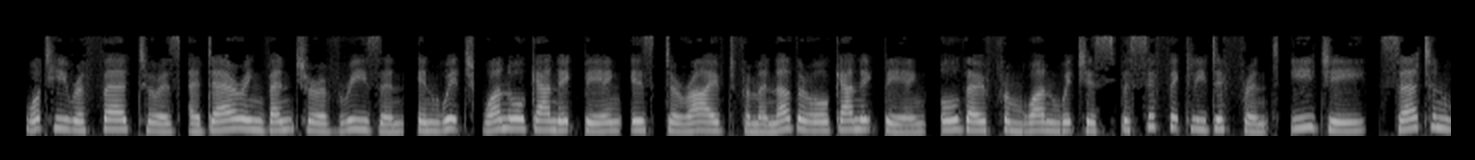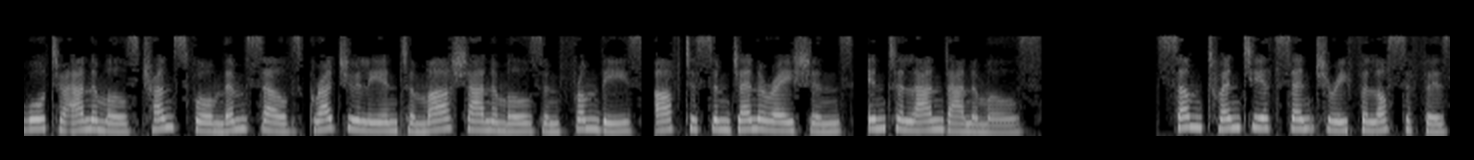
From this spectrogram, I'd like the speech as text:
what he referred to as a daring venture of reason, in which one organic being is derived from another organic being, although from one which is specifically different, e.g., certain water animals transform themselves gradually into marsh animals and from these, after some generations, into land animals. Some 20th-century philosophers,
